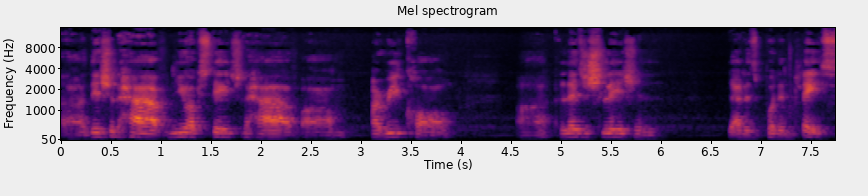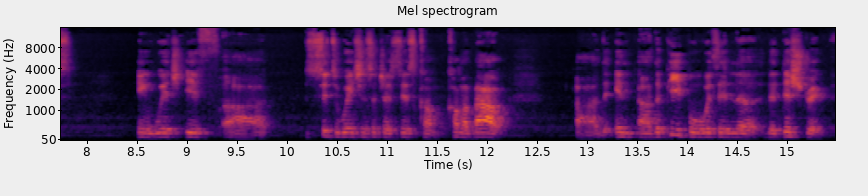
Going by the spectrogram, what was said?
uh, they should have New York State should have um, a recall uh, legislation that is put in place, in which if uh, situations such as this come come about, uh, the in, uh, the people within the, the district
